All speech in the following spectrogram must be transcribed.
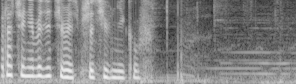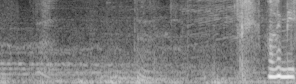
Raczej nie będziecie mieć przeciwników. Ale mi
